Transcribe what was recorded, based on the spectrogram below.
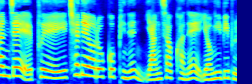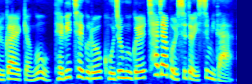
현재 FA 최대어로 꼽히는 양석환의 영입이 불가할 경우 대비책으로 고종욱을 찾아볼 수도 있습니다.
